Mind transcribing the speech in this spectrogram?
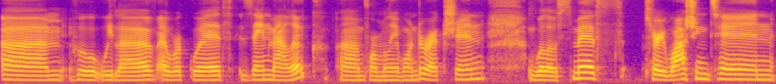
um, who we love. I work with Zayn Malik, um, formerly of One Direction, Willow Smith, Kerry Washington,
